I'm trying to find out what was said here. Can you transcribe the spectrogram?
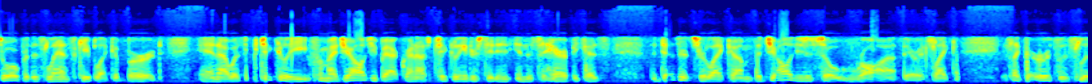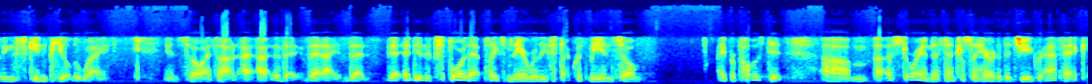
soar over this landscape like a bird? And I was particularly, from my geology background, I was particularly interested in, in the Sahara because the deserts are like um, the geology is just so raw out there. It's like it's like the earth with its living skin peeled away. And so I thought I, I, that that I, that, that I did explore that place, and they really stuck with me. And so I proposed it um, a story on the Central Sahara to the Geographic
